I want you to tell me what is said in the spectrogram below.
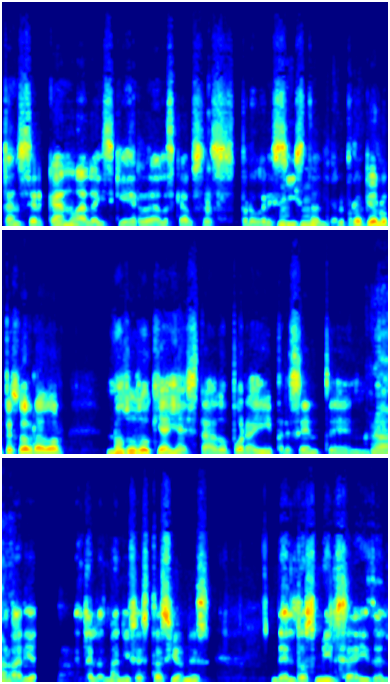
tan cercano a la izquierda, a las causas progresistas y al propio López Obrador. No dudo que haya estado por ahí presente en, varias de las manifestaciones del 2006, del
